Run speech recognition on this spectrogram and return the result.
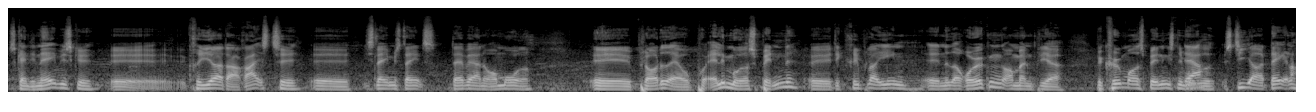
skandinaviske øh, krigere, der er rejst til øh, islamisk stats daværende områder. Øh, plottet er jo på alle måder spændende. Øh, det kribler en øh, ned ad ryggen, og man bliver bekymret. Spændingsniveauet ja. stiger og daler.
